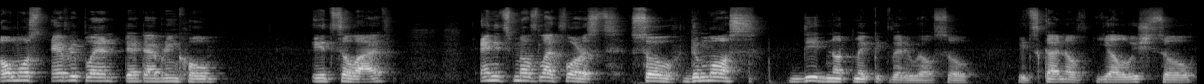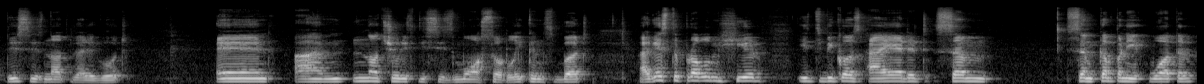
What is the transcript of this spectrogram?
almost every plant that I bring home it's alive and it smells like forest so the moss did not make it very well so it's kind of yellowish so this is not very good. And I'm not sure if this is moss or lichens but I guess the problem here it's because I added some some company water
